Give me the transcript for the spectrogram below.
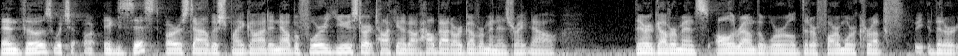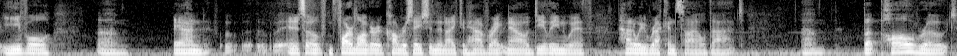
and those which are, exist are established by God. And now, before you start talking about how bad our government is right now, there are governments all around the world that are far more corrupt, that are evil, um, and it's a far longer conversation than I can have right now dealing with how do we reconcile that. Um, but Paul wrote,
